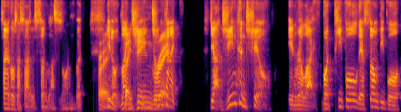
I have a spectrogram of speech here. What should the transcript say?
Cyclops has to have his sunglasses on, but Right. you know, like, Jean Jean, Grey. Jean kinda, yeah, Jean can chill in real life, but people, there's some people,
